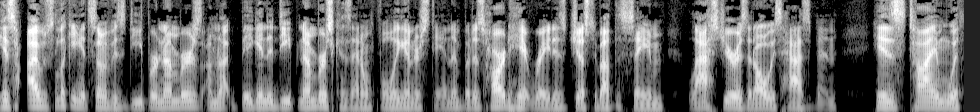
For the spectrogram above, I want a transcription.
His I was looking at some of his deeper numbers. I'm not big into deep numbers because I don't fully understand them, but his hard hit rate is just about the same last year as it always has been. His time with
